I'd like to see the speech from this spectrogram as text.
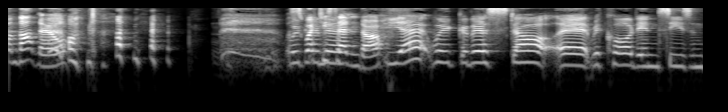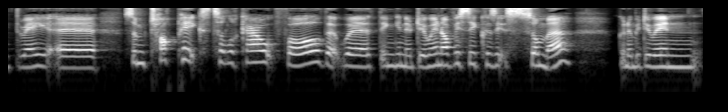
on that note, On that note, a sweaty send off. Yeah, we're gonna start uh, recording season three. Uh, some topics to look out for that we're thinking of doing. Obviously, because it's summer, we're gonna be doing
